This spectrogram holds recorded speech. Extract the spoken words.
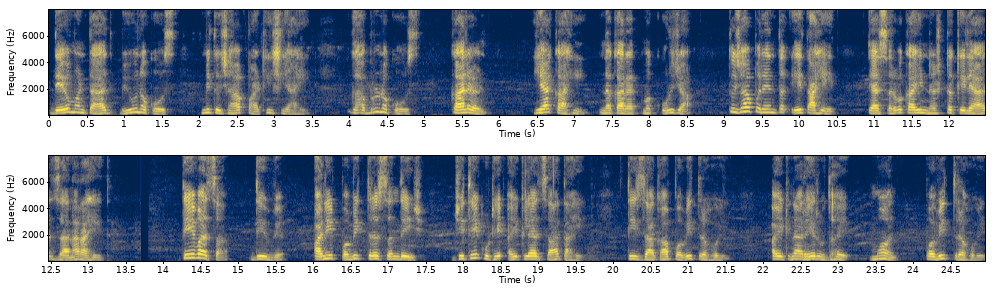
देव म्हणतात भिवू नकोस मी तुझ्या पाठीशी आहे. घाबरू नकोस कारण या काही नकारात्मक ऊर्जा तुझ्यापर्यंत येत आहेत त्या सर्व काही नष्ट केल्या जाणार आहेत. देवाचा दिव्य आणि पवित्र संदेश जिथे कुठे ऐकल्या जात आहे ती जागा पवित्र होईल. ऐकणारे हृदय मन पवित्र होईल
